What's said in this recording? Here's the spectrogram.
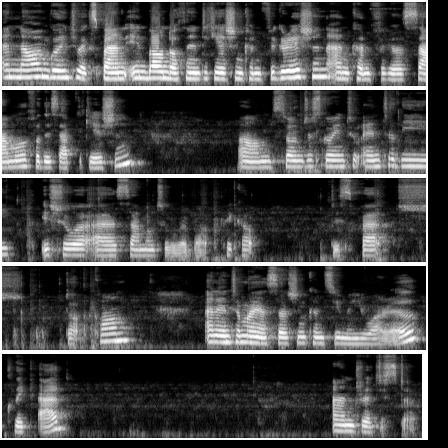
And now I'm going to expand inbound authentication configuration and configure SAML for this application. Um, so I'm just going to enter the issuer as SAML to web pickup dispatch.com and enter my assertion consumer URL, click add and register.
